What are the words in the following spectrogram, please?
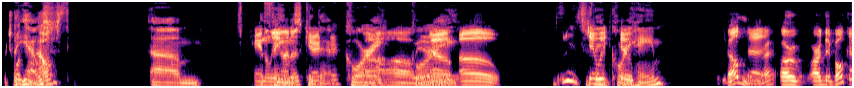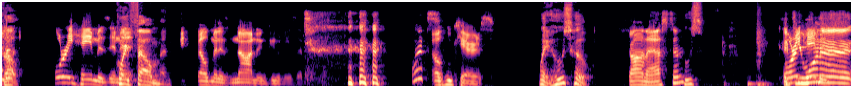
Which but one's yeah, it was just um, the famous kid character. there, Corey. Oh, yeah. Corey. Oh, oh, Who what's is his name? Corey Joey- Haim. who Feldman, uh, right? Or are they both in Fel- it? Corey Haim is in Corey it. Feldman. Corey Feldman is not in Goonies. I don't What? Oh, who cares? Wait, who's who? John Astin. Who's If Corey you want to,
